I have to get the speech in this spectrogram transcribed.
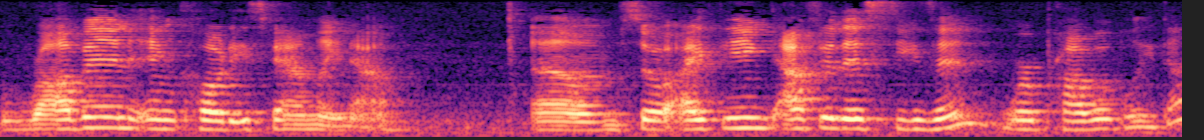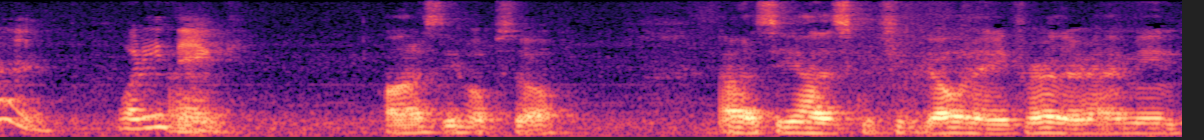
Robyn and Kody's family now. Um, so I think after this season, we're probably done. What do you think? Honestly, hope so. I don't see how this can keep going any further. I mean,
